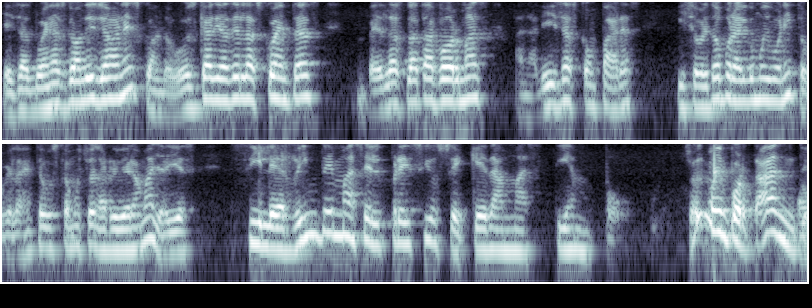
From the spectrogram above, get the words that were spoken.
esas buenas condiciones, cuando buscas y haces las cuentas, ves las plataformas, analizas, comparas y sobre todo por algo muy bonito que la gente busca mucho en la Riviera Maya y es si le rinde más el precio, se queda más tiempo. Eso es muy importante.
